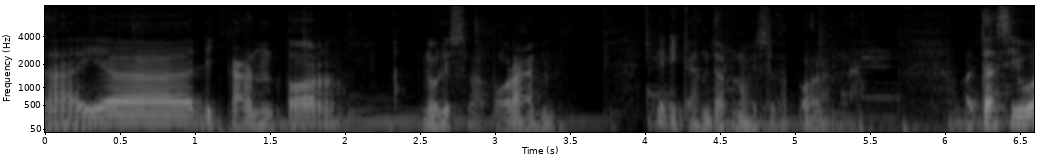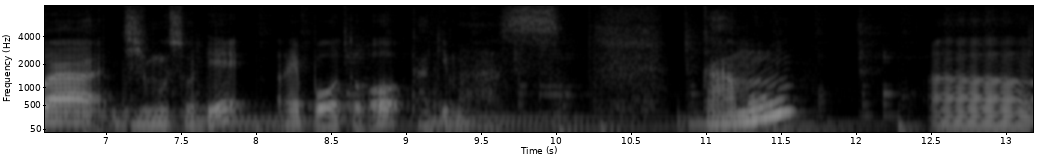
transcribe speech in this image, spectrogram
saya di kantor nulis laporan. Ya di kantor nulis laporan lah. Watashi wa jimusode repoto o kakimas kamu uh,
